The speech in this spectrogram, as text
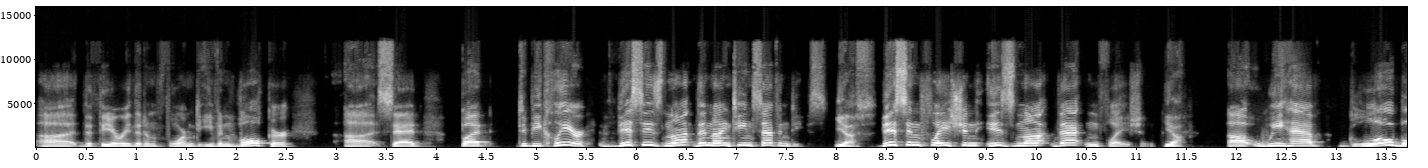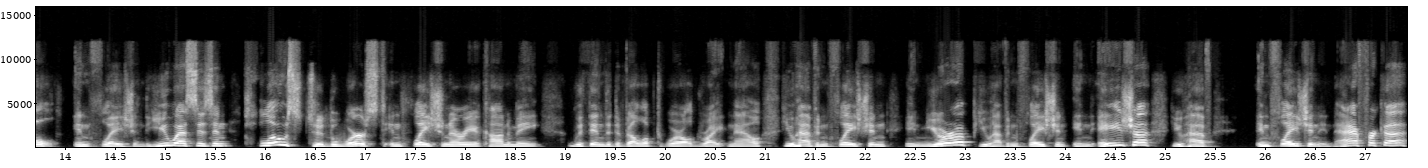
uh, the theory that informed even Volcker uh, said. But to be clear, this is not the 1970s. Yes. This inflation is not that inflation. Yeah. Uh, we have global inflation. The US isn't close to the worst inflationary economy within the developed world right now. You have inflation in Europe, you have inflation in Asia, you have inflation in Africa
